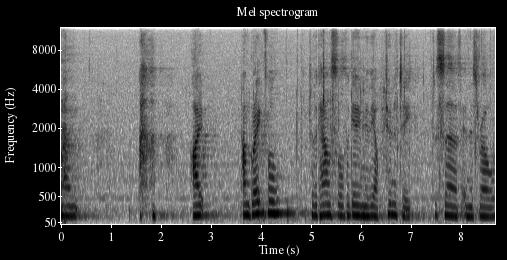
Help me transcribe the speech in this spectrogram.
Um, I am grateful to the Council for giving me the opportunity to serve in this role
